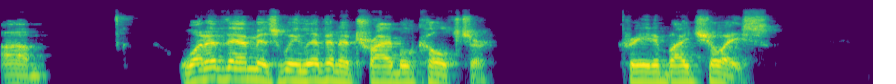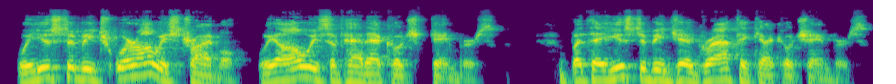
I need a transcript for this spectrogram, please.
Um, one of them is we live in a tribal culture created by choice we used to be, we're always tribal. We always have had echo chambers, but they used to be geographic echo chambers.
